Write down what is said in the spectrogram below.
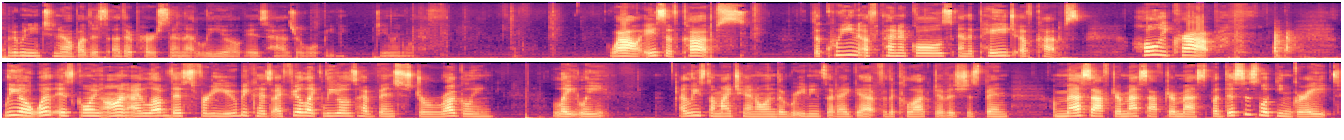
What do we need to know about this other person that Leo is, has, or will be dealing with? Wow, Ace of Cups, the Queen of Pentacles, and the Page of Cups. Holy crap. Leo, what is going on? I love this for you because I feel like Leos have been struggling lately, at least on my channel and the readings that I get for the collective. It's just been a mess after mess after mess. But this is looking great.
